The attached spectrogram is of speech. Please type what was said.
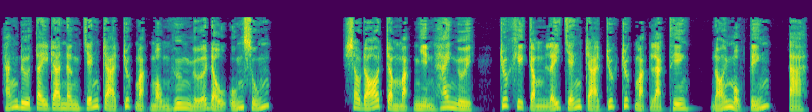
Hắn đưa tay ra nâng chén trà trước mặt Mộng Hương ngửa đầu uống xuống. Sau đó trầm mặt nhìn hai người, trước khi cầm lấy chén trà trước trước mặt Lạc Thiên, nói một tiếng, à,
